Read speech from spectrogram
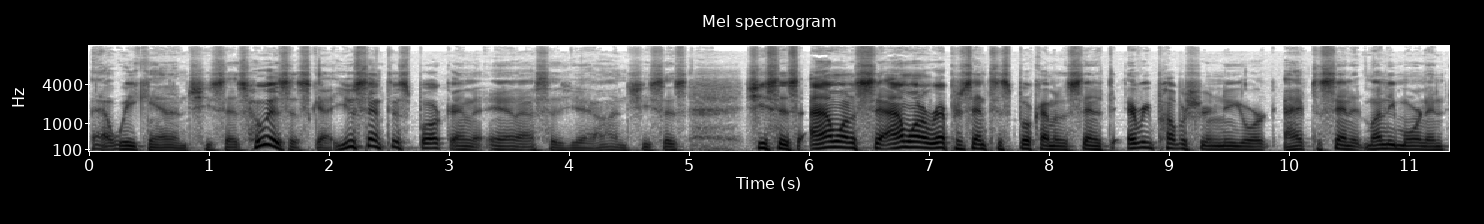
that weekend and she says, "Who is this guy? You sent this book?" And and I said, "Yeah." And she says, "She says I want to say I want to represent this book. I'm going to send it to every publisher in New York. I have to send it Monday morning.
